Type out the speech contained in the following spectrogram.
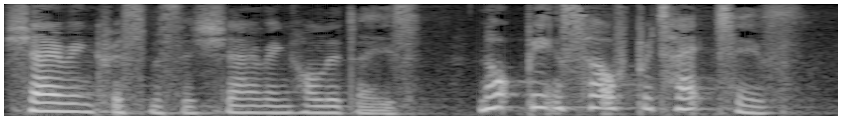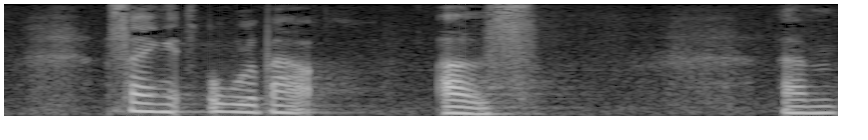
Sharing Christmases, sharing holidays. Not being self protective, saying it's all about us. Um,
